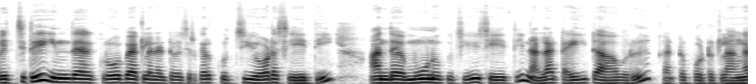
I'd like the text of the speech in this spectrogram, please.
வச்சுட்டு இந்த க்ரோ பேக்கில் நட்டு வச்சுருக்கிற குச்சியோடு சேர்த்தி அந்த மூணு குச்சியும் சேர்த்தி நல்லா டைட்டாக ஒரு கட்டு போட்டுக்கலாங்க.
